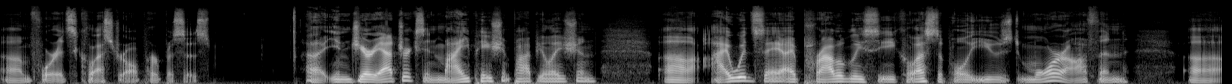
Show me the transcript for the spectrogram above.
um, for its cholesterol purposes. Uh, in geriatrics, in my patient population, uh, I would say I probably see Colestipol used more often uh,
